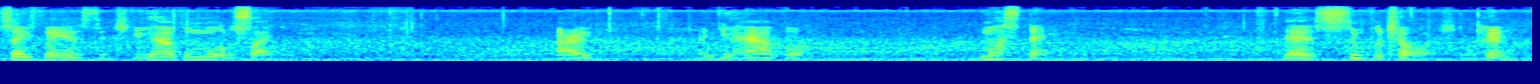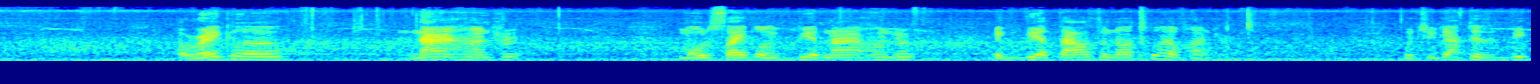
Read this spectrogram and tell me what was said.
Say for instance, you have a motorcycle, alright? And you have a Mustang that's supercharged, okay? A regular 900 motorcycle, it could be a 900, it could be a 1000 or 1200. But you got this big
